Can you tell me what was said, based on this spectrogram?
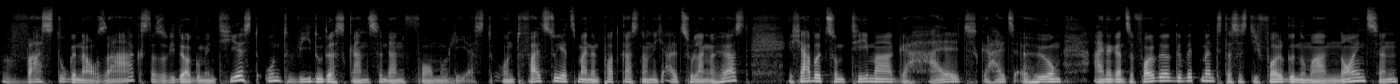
was du genau sagst, also wie du argumentierst und wie du das Ganze dann formulierst. Und falls du jetzt meinen Podcast noch nicht allzu lange hörst, ich habe zum Thema Gehalt Gehaltserhöhung eine ganze Folge gewidmet. Das ist die Folge Nummer 19.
